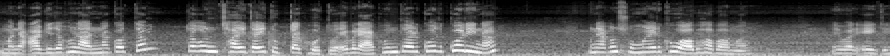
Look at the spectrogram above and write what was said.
মানে আগে যখন রান্না করতাম, তখন ছাই টাই টুকটাক হতো। এবার এখন তো আর করি না। মানে এখন সময়ের খুব অভাব আমার। এবার এই যে,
